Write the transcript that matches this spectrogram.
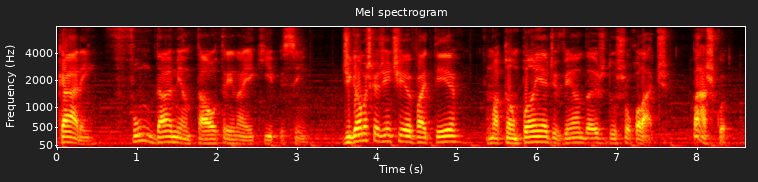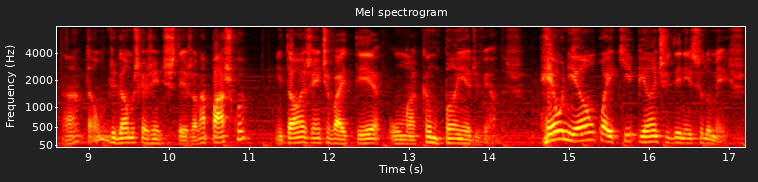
Karen, fundamental treinar a equipe, sim. Digamos que a gente vai ter uma campanha de vendas do chocolate. Páscoa. Tá? Então, digamos que a gente esteja na Páscoa então a gente vai ter uma campanha de vendas. Reunião com a equipe antes do início do mês.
